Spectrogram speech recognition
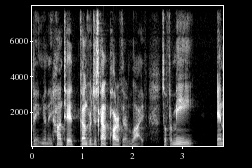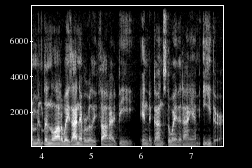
they, you know, they hunted. Guns were just kind of part of their life. So for me, in a, in a lot of ways, I never really thought I'd be into guns the way that I am either,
